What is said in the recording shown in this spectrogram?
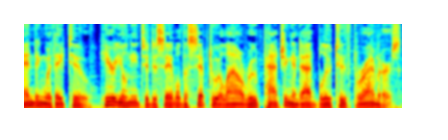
ending with A2. Here you'll need to disable the SIP to allow root patching and add Bluetooth parameters.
